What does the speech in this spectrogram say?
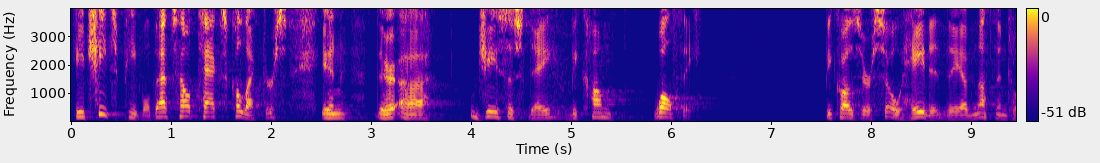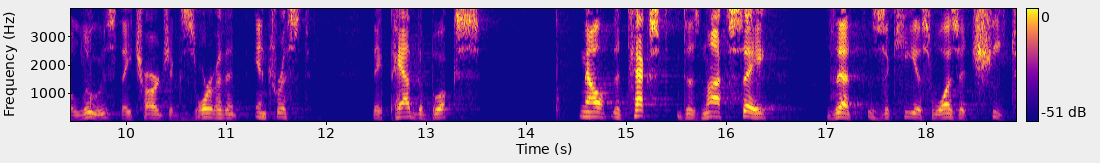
he cheats people. That's how tax collectors in their, uh, Jesus' day become wealthy. Because they're so hated, they have nothing to lose. They charge exorbitant interest, they pad the books. Now, the text does not say that Zacchaeus was a cheat,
